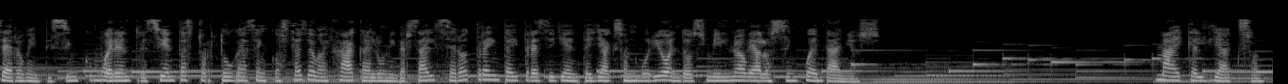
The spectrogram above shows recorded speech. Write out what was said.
025 mueren 300 tortugas en costas de Oaxaca. El Universal 033 siguiente Jackson murió en 2009 a los 50 años. Michael Jackson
